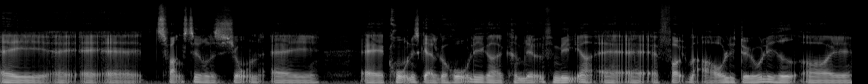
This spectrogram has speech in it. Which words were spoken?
af, af, af, af tvangssterilisation, af af kroniske alkoholikere, af kriminelle familier, af, af, af folk med arvelig døvelighed og, øh,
